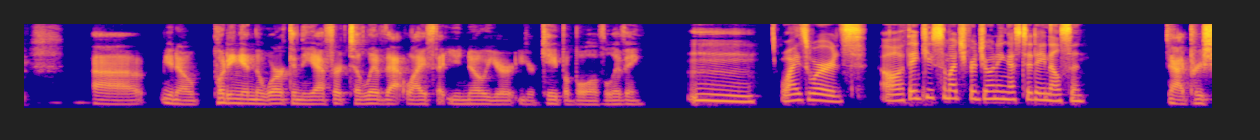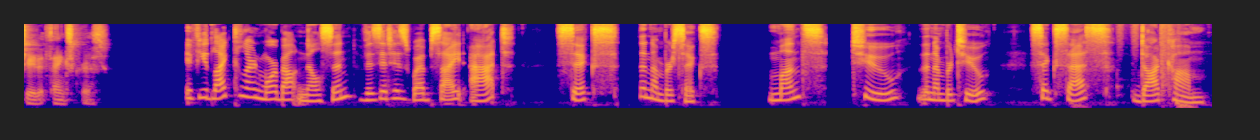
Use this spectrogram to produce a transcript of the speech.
uh, you know, putting in the work and the effort to live that life that you know you're, you're capable of living. Mm, Wise words. Oh, thank you so much for joining us today, Nelson. Yeah, I appreciate it. Thanks, Chris. If you'd like to learn more about Nelson, visit his website at six, the number six, months two, the number two, success.com.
